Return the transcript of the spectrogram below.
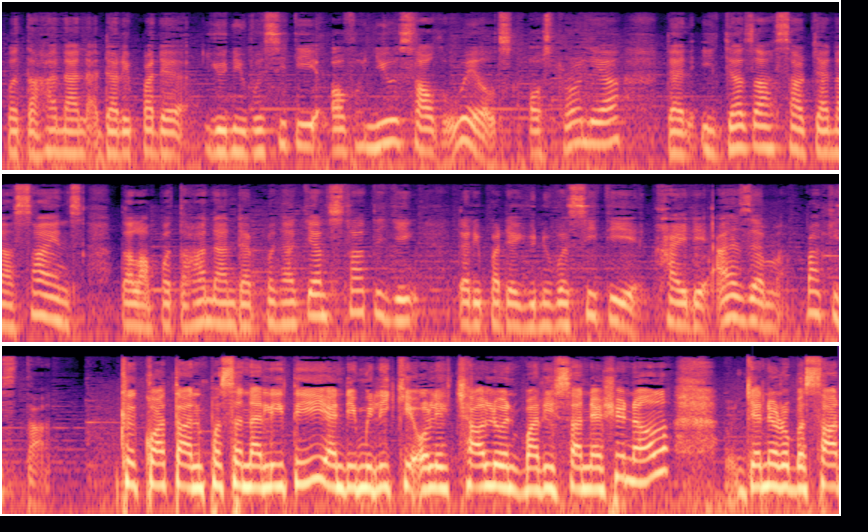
pertahanan daripada University of New South Wales, Australia dan ijazah sarjana sains dalam pertahanan dan pengajian strategik daripada University Qaid Azam, Pakistan kekuatan personaliti yang dimiliki oleh calon Barisan Nasional Jeneral Besar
